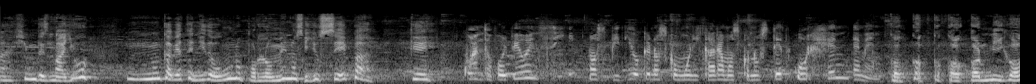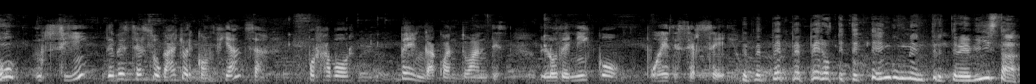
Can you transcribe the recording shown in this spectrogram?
Ay, ¿un desmayo? Nunca había tenido uno, por lo menos que yo sepa. ¿Qué? Cuando volvió en sí, nos pidió que nos comunicáramos con usted urgentemente. ¿Co- co- co- co- conmigo? Sí, debe ser su gallo de confianza. Por favor, venga cuanto antes. Lo de Nico puede ser serio. Pe- pe- pe- pe- pero te, te tengo una entre- entrevista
